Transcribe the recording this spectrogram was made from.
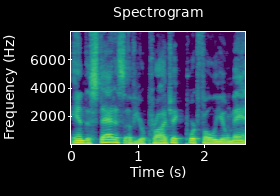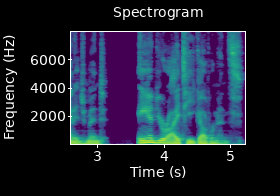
and the status of your project portfolio management and your IT governance.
